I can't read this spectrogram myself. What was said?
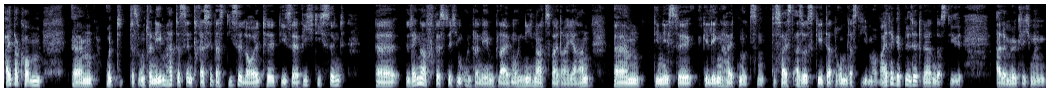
weiterkommen. Ähm, und das Unternehmen hat das Interesse, dass diese Leute, die sehr wichtig sind, äh, längerfristig im Unternehmen bleiben und nicht nach zwei, drei Jahren ähm, die nächste Gelegenheit nutzen. Das heißt also, es geht darum, dass die immer weitergebildet werden, dass die alle möglichen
